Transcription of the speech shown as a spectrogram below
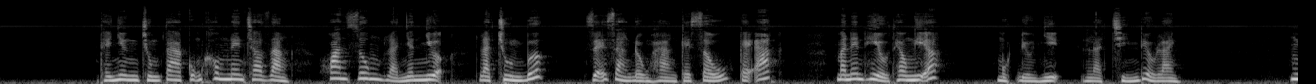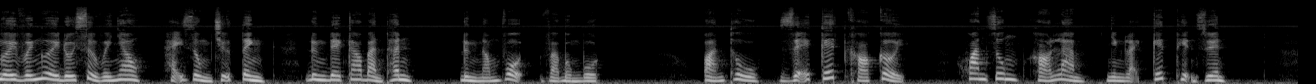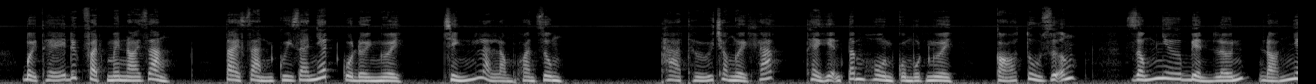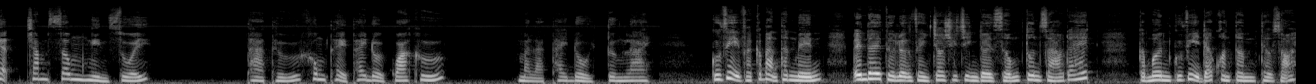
Thế nhưng chúng ta cũng không nên cho rằng khoan dung là nhân nhượng, là chùn bước, dễ dàng đồng hàng cái xấu, cái ác, mà nên hiểu theo nghĩa một điều nhịn là chín điều lành. Người với người đối xử với nhau, hãy dùng chữ tình, đừng đề cao bản thân, đừng nóng vội và bồng bột. Oán thù dễ kết khó cởi, khoan dung khó làm nhưng lại kết thiện duyên. Bởi thế Đức Phật mới nói rằng, tài sản quý giá nhất của đời người chính là lòng khoan dung. Tha thứ cho người khác thể hiện tâm hồn của một người có tu dưỡng, giống như biển lớn đón nhận trăm sông nghìn suối. Tha thứ không thể thay đổi quá khứ, mà là thay đổi tương lai. Quý vị và các bạn thân mến, đến đây thời lượng dành cho chương trình đời sống tôn giáo đã hết. Cảm ơn quý vị đã quan tâm theo dõi.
